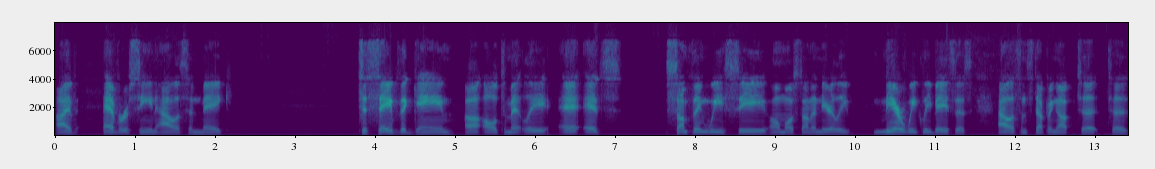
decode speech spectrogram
I've ever seen Alisson make to save the game. Uh, ultimately, it's something we see almost on a nearly near weekly basis. Alisson stepping up to to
